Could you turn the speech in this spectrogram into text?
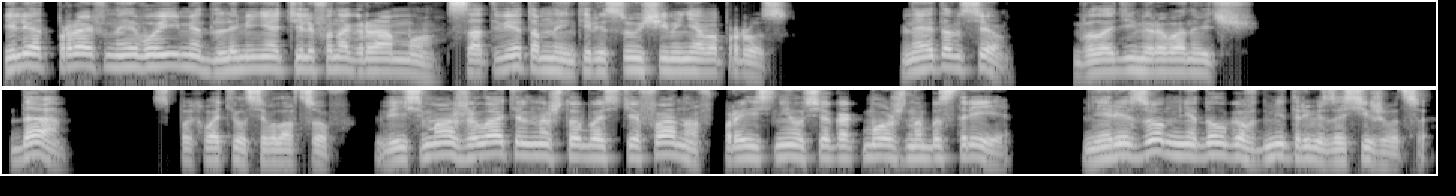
Или отправь на его имя для меня телефонограмму с ответом на интересующий меня вопрос. На этом все. Владимир Иванович. Да, спохватился Воловцов. Весьма желательно, чтобы Стефанов прояснил все как можно быстрее. Не резон мне долго в Дмитрове засиживаться.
